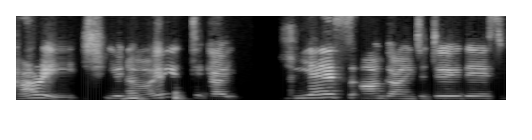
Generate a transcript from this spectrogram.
courage, you mm. know, mm. to go, yes, I'm going to do this.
